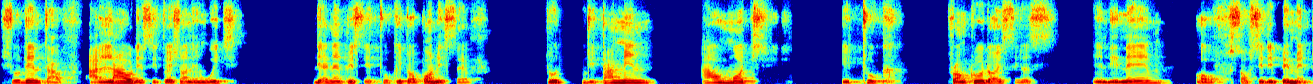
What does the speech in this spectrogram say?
shouldn't have allowed a situation in which the NNPC took it upon itself to determine how much it took from crude oil sales in the name of subsidy payment.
